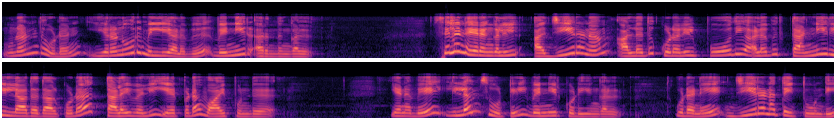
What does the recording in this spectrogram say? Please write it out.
உணர்ந்தவுடன் இருநூறு மில்லி அளவு வெந்நீர் அருந்துங்கள். சில நேரங்களில் அஜீரணம் அல்லது குடலில் போதிய அளவு தண்ணீர் இல்லாததால் கூட தலைவலி ஏற்பட வாய்ப்புண்டு. எனவே இளம் சூட்டில் வெந்நீர் குடியுங்கள். உடனே ஜீரணத்தை தூண்டி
